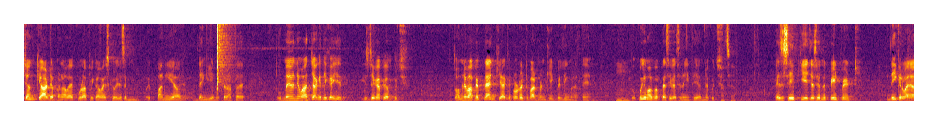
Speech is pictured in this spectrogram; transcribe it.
जंक यार्ड है बना हुआ है कूड़ा फेंका हुआ है इसकी वजह से पानी है और डेंगी है मच्छर आता है। तो मैंने वहाँ जाके देखा ये इस जगह पे हम कुछ तो हमने वहाँ पे प्लान किया कि प्रोडक्ट डिपार्टमेंट की एक बिल्डिंग बनाते हैं। हम्म, तो कोई हमारे पास पैसे वैसे नहीं थे हमने कुछ अच्छा। पैसे सेव किए जैसे हमने पेंट वेंट नहीं करवाया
